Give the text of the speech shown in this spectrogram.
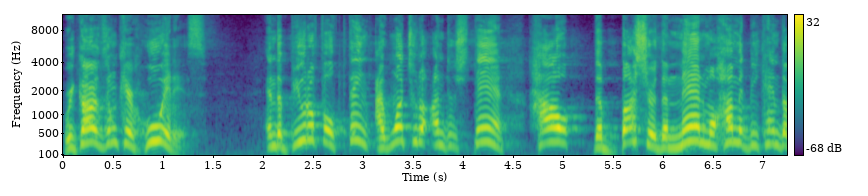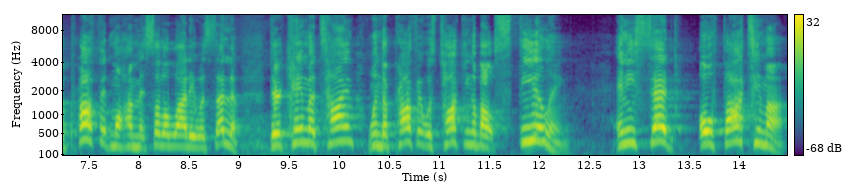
Regardless, don't care who it is. And the beautiful thing, I want you to understand how the Bashar, the man Muhammad, became the Prophet Muhammad. There came a time when the Prophet was talking about stealing. And he said, Oh Fatima,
